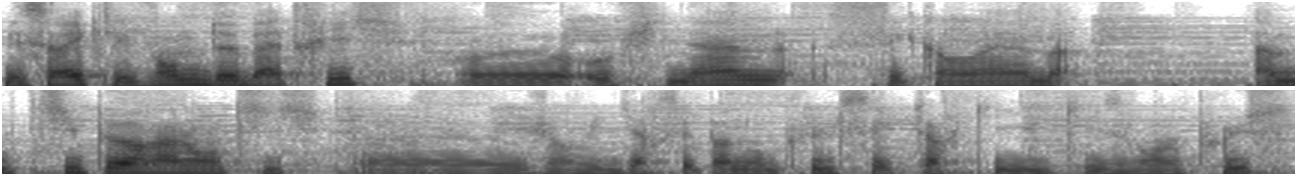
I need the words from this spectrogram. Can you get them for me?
Mais c'est vrai que les ventes de batterie, euh, au final, c'est quand même un petit peu ralenti. Euh, j'ai envie de dire, c'est pas non plus le secteur qui se vend le plus.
